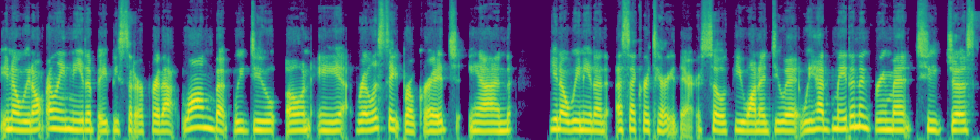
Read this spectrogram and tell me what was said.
you know, we don't really need a babysitter for that long, but we do own a real estate brokerage and, you know, we need a, a secretary there. So if you want to do it, we had made an agreement to just,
